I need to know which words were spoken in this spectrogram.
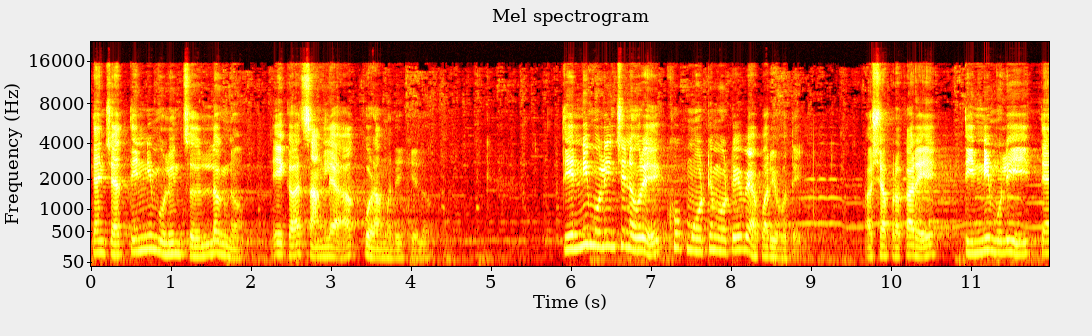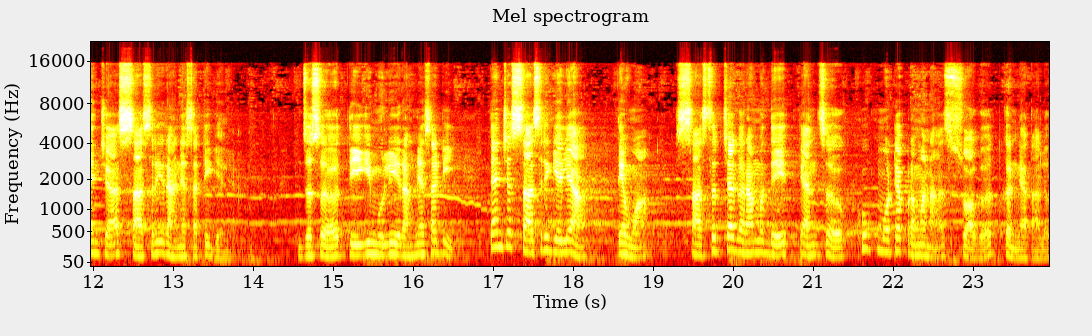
त्यांच्या तिन्ही मुलींचं लग्न एका चांगल्या कुळामध्ये केलं. तिन्ही मुलींचे नवरे खूप मोठे मोठे व्यापारी होते. अशा प्रकारे तिन्ही मुली त्यांच्या सासरी राहण्यासाठी गेल्या. जसं तिघी मुली राहण्यासाठी त्यांच्या सासरी गेल्या तेव्हा सासरच्या घरामध्ये त्यांचं खूप मोठ्या प्रमाणात स्वागत करण्यात आलं.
